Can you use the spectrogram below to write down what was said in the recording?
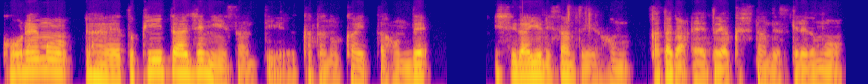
これも、えっ、ー、と、ピーター・ジェニーさんっていう方の書いた本で、石田ゆりさんという本方が、えっ、ー、と、訳したんですけれども、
